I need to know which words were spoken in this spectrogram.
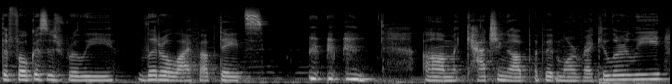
the focus is really little life updates, um, catching up a bit more regularly,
